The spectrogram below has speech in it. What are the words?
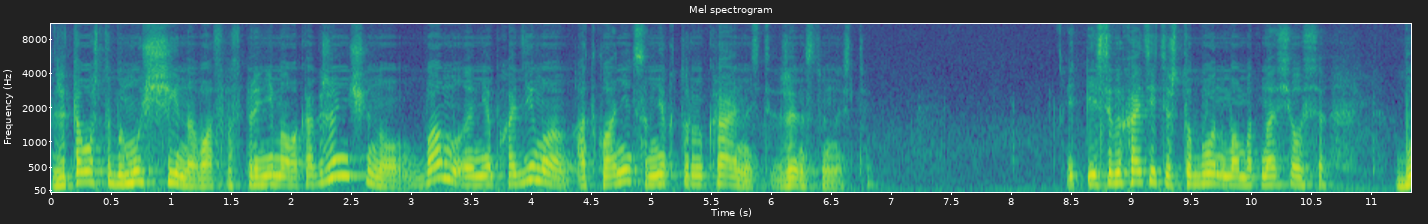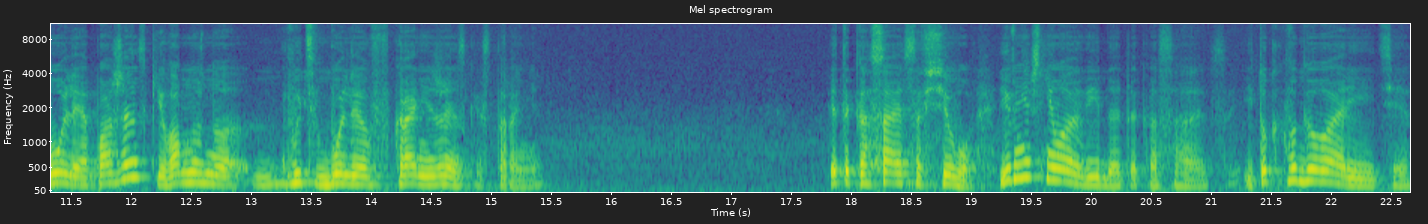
для того, чтобы мужчина вас воспринимал как женщину, вам необходимо отклониться в некоторую крайность женственности. Если вы хотите, чтобы он вам относился более по-женски, вам нужно быть более в крайней женской стороне. Это касается всего. И внешнего вида это касается, и то, как вы говорите,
